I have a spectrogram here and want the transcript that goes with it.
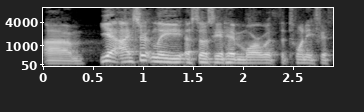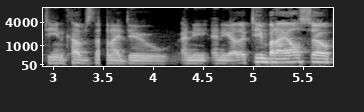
um, yeah, I certainly associate him more with the 2015 Cubs than I do any any other team. But I also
